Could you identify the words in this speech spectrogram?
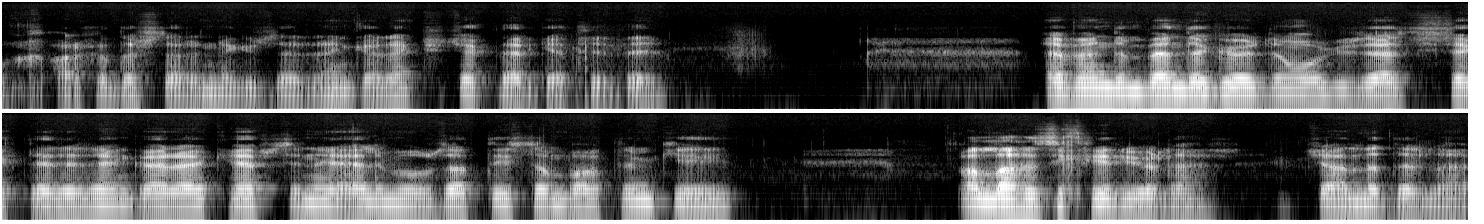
Bak arkadaşların ne güzel rengarenk çiçekler getirdi. Efendim ben de gördüm o güzel çiçekleri rengarenk. Hepsini elime uzattıysam baktım ki Allah'ı zikrediyorlar. Canlıdırlar.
